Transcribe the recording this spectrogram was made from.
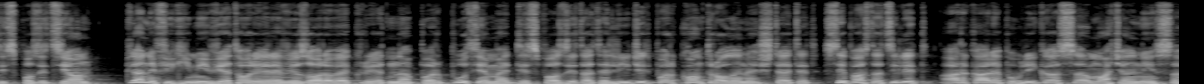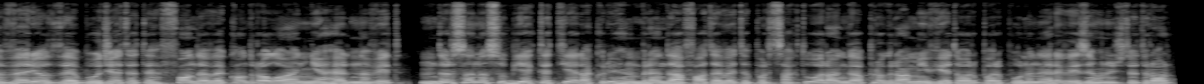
dispozicion. Planifikimi vjetor i revizorëve kryhet në përputhje me dispozitat e Ligjit për Kontrollin e Shtetit, sipas të cilit arka e Republikës së Maqedonisë së Veriut dhe buxhetet e fondeve kontrollohen një herë në vit, ndërsa në subjektet tjera kryhen brenda afateve të përcaktuara nga Programi Vjetor për Punën e Revizionit Shtetëror.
